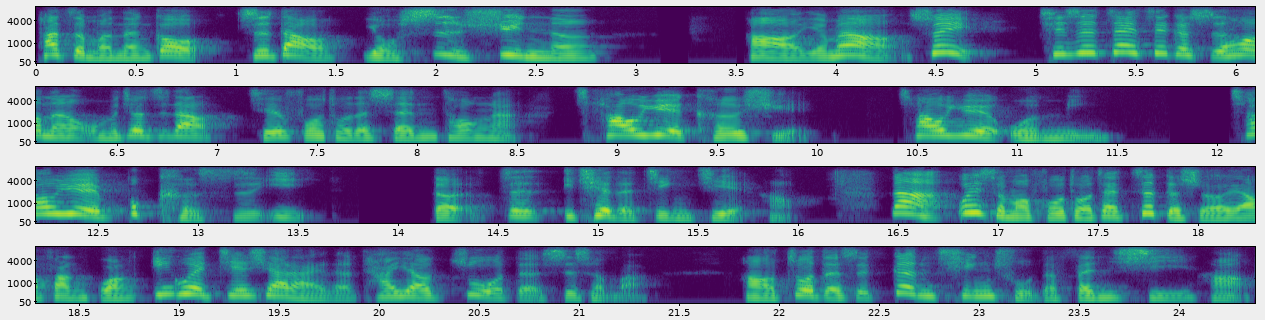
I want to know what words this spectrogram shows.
他怎么能够知道有视讯呢？好，有没有？所以。其实，在这个时候呢，我们就知道，其实佛陀的神通啊，超越科学，超越文明，超越不可思议的这一切的境界。哈，那为什么佛陀在这个时候要放光？因为接下来呢，他要做的是什么？好，做的是更清楚的分析。哈，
